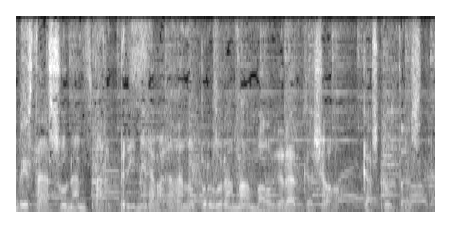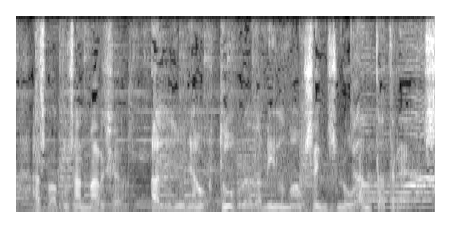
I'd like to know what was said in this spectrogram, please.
També està sonant per primera vegada en el programa, malgrat que això, que escoltes, es va posar en marxa el llunyà octubre de 1993.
